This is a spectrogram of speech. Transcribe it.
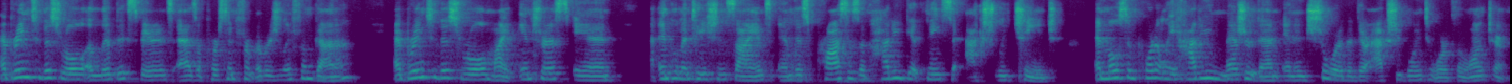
I bring to this role a lived experience as a person from originally from Ghana. I bring to this role my interest in implementation science and this process of how do you get things to actually change? And most importantly, how do you measure them and ensure that they're actually going to work for the long term?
